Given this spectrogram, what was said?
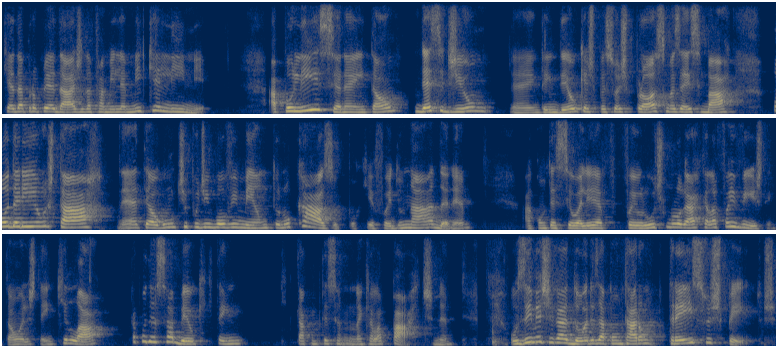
que é da propriedade da família Michelini. A polícia, né, então, decidiu, né, entendeu que as pessoas próximas a esse bar poderiam estar, né, ter algum tipo de envolvimento no caso, porque foi do nada, né? aconteceu ali, foi o último lugar que ela foi vista. Então, eles têm que ir lá para poder saber o que, que tem que está acontecendo naquela parte, né? Os investigadores apontaram três suspeitos:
